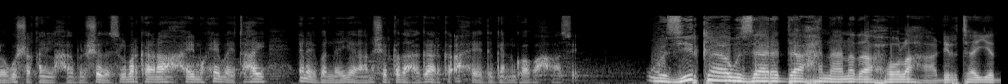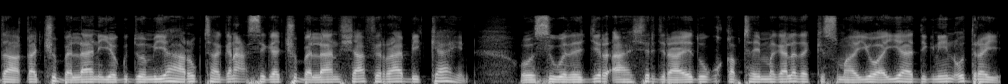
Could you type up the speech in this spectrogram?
loogu shaqayn lahaa bulshada. Islamarkaana ay muhiim ay tahay inay baneeyaan shirkadaha gaarka ah ee degan goobahaasi wasiirka wasaaradda xanaanada xoolaha dhirta iyo daaqa jubbaland iyo guddoomiyaha rugta ganacsiga jubbaland shaafi raabi kaahin oo si wadajir ah shir jaraa'id ugu qabtay magaalada kismaayo ayaa digniin u diray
